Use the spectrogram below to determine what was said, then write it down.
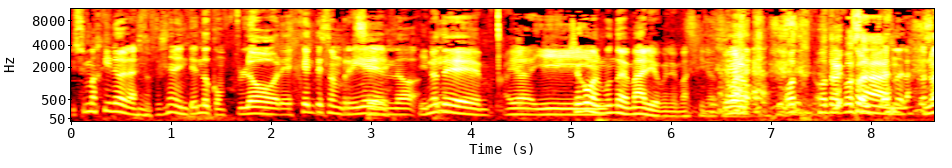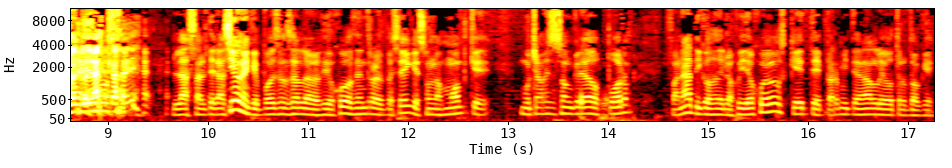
Yo imagino las oficinas de Nintendo con flores, gente sonriendo. Y no te... y- Yo como el mundo de Mario me lo imagino. Y bueno, ot- otra cosa, no olvidemos las alteraciones que puedes hacerle a los videojuegos dentro del PC, que son los mods que muchas veces son creados por fanáticos de los videojuegos que te permiten darle otro toque.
